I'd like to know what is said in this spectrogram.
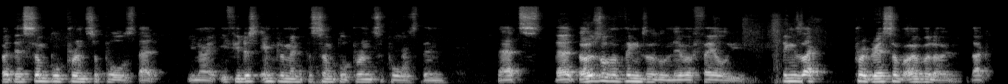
but there's simple principles that you know if you just implement the simple principles then that's that those are the things that will never fail you things like progressive overload like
